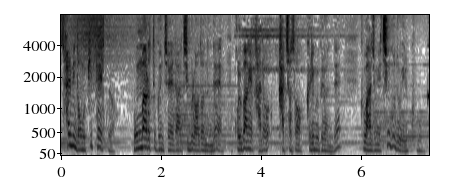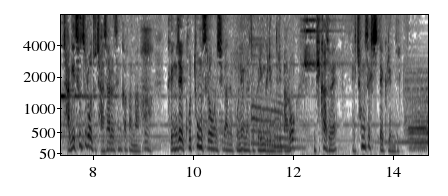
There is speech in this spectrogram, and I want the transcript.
삶이 너무 피폐했고요. 몽마르트 근처에다 집을 얻었는데 골방에 가려- 갇혀서 그림을 그렸는데 그 와중에 친구도 잃고 자기 스스로도 자살을 생각할 만큼 굉장히 고통스러운 시간을 보내면서 그린 그림들이 바로 이 피카소의 청색시대 그림들입니다.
